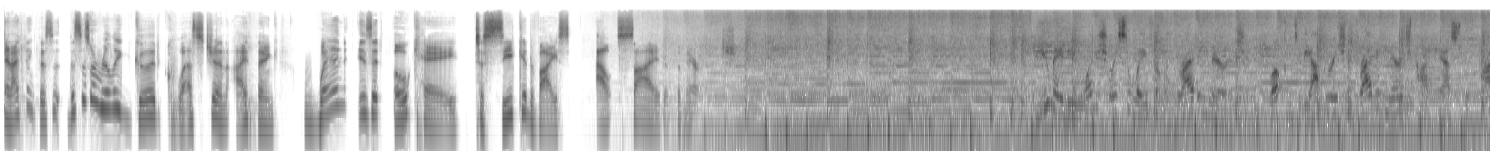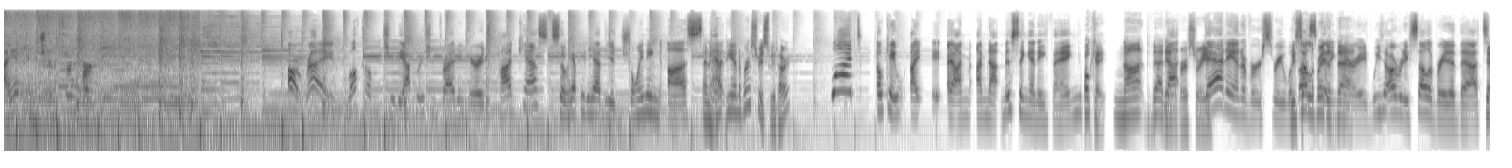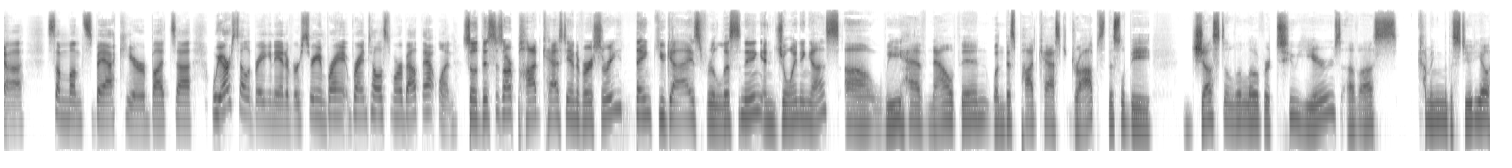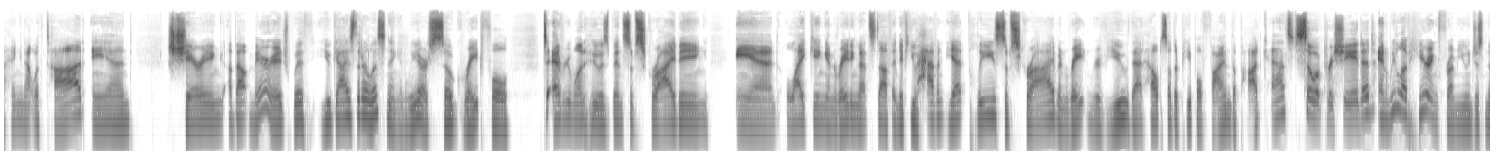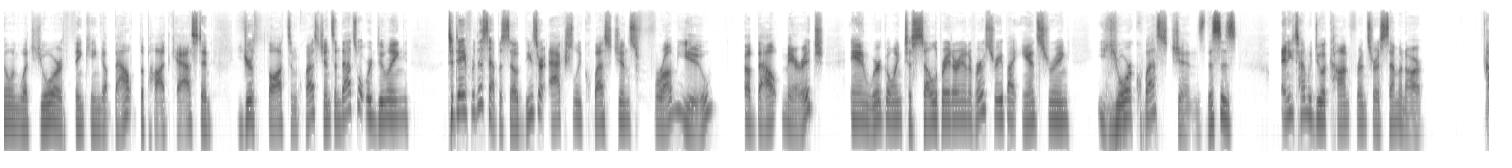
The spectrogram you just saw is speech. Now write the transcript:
And I think this is this is a really good question. I think when is it okay to seek advice outside of the marriage? You may be one choice away from a thriving marriage. Welcome to the Operation Thriving Marriage podcast with Bryon and Jennifer Harvey. All right. Welcome to the Operation Thriving Marriage podcast. So happy to have you joining us. And, and happy anniversary, sweetheart. What? Okay, I I'm I'm not missing anything. Okay, not that not anniversary. That anniversary with we celebrated that. married. We already celebrated that yeah. uh, some months back here, but uh, we are celebrating an anniversary. And Bryon, Bryon, tell us more about that one. So this is our podcast anniversary. Thank you guys for listening and joining us. Uh, we have now been when this podcast drops. This will be just a little over two years of us coming into the studio, hanging out with Todd, and sharing about marriage with you guys that are listening. And we are so grateful to everyone who has been subscribing and liking and rating that stuff. And if you haven't yet, please subscribe and rate and review. That helps other people find the podcast. So appreciated. And we love hearing from you and just knowing what you're thinking about the podcast and your thoughts and questions. And that's what we're doing Today, for this episode, these are actually questions from you about marriage. And we're going to celebrate our anniversary by answering your questions. This is anytime we do a conference or a seminar,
